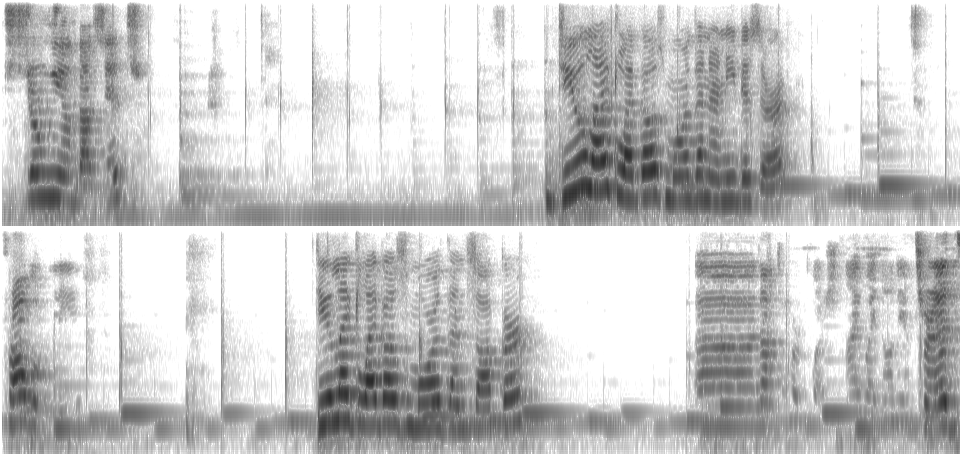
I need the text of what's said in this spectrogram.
steering wheel, and that's it. Do you like Legos more than any dessert? Probably. Do you like Legos more than soccer? Uh, that's a hard question. I might not answer it.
